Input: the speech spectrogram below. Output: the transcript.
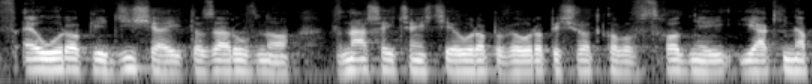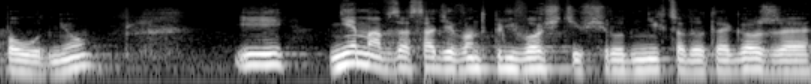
w Europie dzisiaj, to zarówno w naszej części Europy, w Europie Środkowo-Wschodniej, jak i na południu. I nie ma w zasadzie wątpliwości wśród nich co do tego, że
